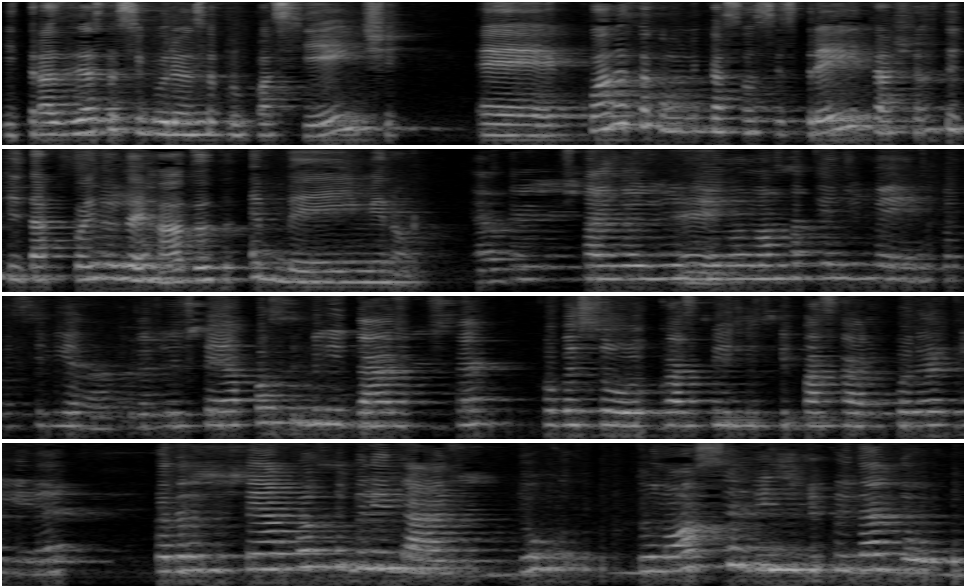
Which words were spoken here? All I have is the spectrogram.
e trazer essa segurança para o paciente, é, quando essa comunicação se estreita, a chance de dar coisas erradas é bem menor. É o que a gente faz hoje em dia é. no nosso atendimento domiciliar. A gente tem a possibilidade, né? Conversou com as filhas que passaram por aqui, né? Quando a gente tem a possibilidade do, do nosso serviço de cuidador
